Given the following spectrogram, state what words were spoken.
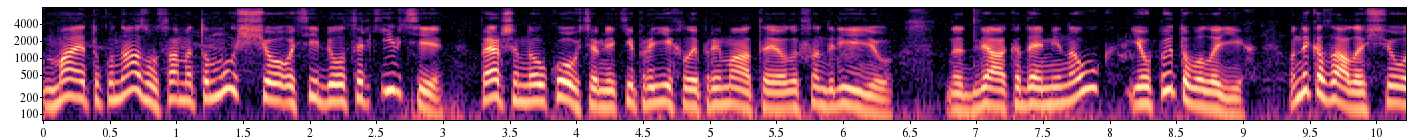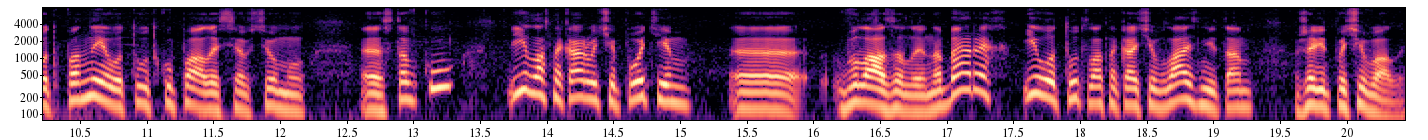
має таку назву саме тому, що оці білоцерківці першим науковцям, які приїхали приймати Олександрію для Академії наук і опитували їх, вони казали, що от пани отут купалися в цьому е, ставку, і, власне кажучи, потім е, вилазили на берег, і отут, власне кажучи, в лазні там вже відпочивали.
